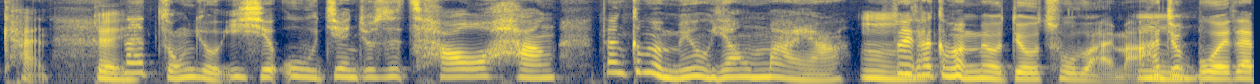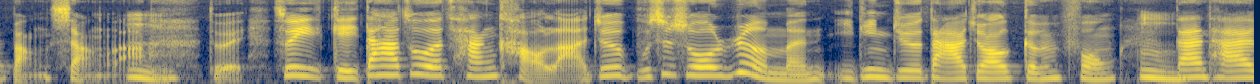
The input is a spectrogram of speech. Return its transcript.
看，对，那总有一些物件就是超夯，但根本没有要卖啊，所以它根本没有丢出来嘛，它就不会在榜上啦。对，所以给大家做个参考啦，就是不是说热。热门一定就是大家就要跟风，嗯，但是它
